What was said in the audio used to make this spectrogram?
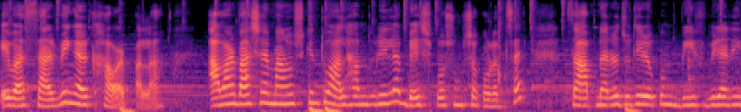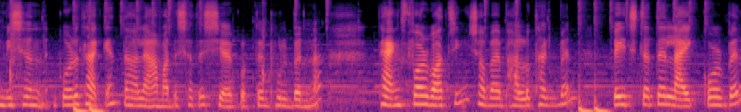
এবার সার্ভিং আর খাওয়ার পালা। আমার বাসার মানুষ কিন্তু আলহামদুলিল্লাহ বেশ প্রশংসা করেছে। তো আপনারা যদি এরকম বিফ বিরিয়ানি মিশন করে থাকেন, তাহলে আমাদের সাথে শেয়ার করতে ভুলবেন না। থ্যাংকস ফর ওয়াচিং সবাই ভালো থাকবেন। পেজটাতে লাইক করবেন,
